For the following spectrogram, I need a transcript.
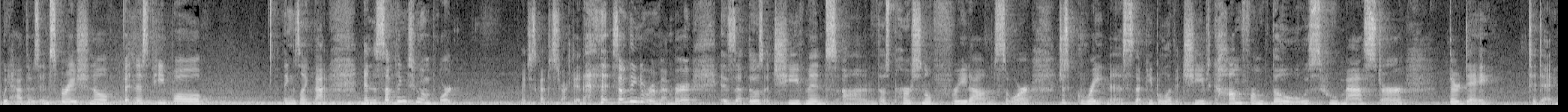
We have those inspirational fitness people, things like that. And something too important I just got distracted. Something to remember is that those achievements, um, those personal freedoms, or just greatness that people have achieved come from those who master their day to day,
